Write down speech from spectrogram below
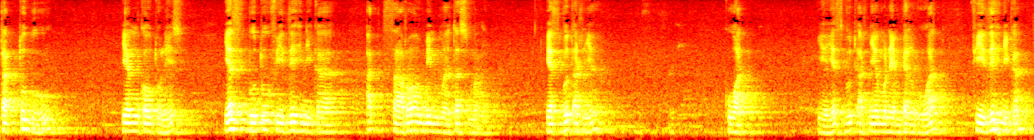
taktubuhu yang kau tulis yathbutu fi dhihnika aktsara mimma tasma'u. Yathbut artinya kuat. Ya, yathbut artinya menempel kuat fi dhihnika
